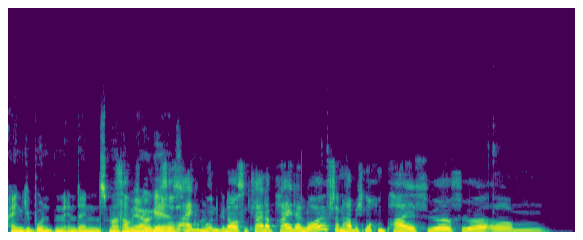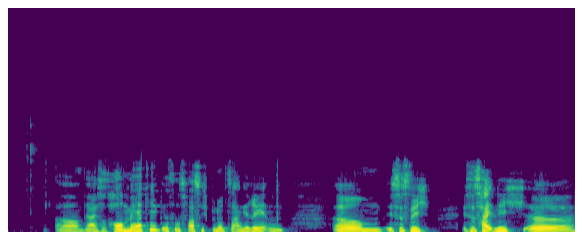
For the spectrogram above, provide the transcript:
eingebunden in deinen Smart Home. Ja, okay. Das eingebunden, genau. Ist ein kleiner Pi, der läuft. Dann habe ich noch ein Pi für, für ähm, äh, wie heißt das? Homematic ist es, was ich benutze an Geräten. Ähm, ist es nicht, ist es halt nicht äh,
